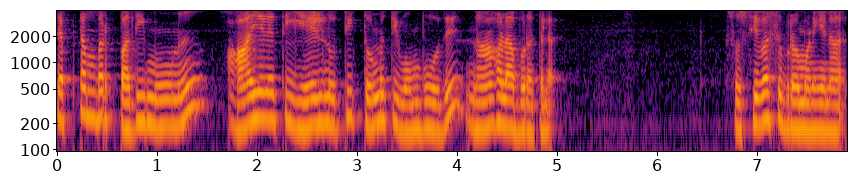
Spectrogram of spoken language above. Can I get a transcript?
செப்டம்பர் பதிமூணு ஆயிரத்தி எழுநூற்றி தொண்ணூற்றி ஒம்பது நாகலாபுரத்தில். ஸோ சிவசுப்பிரமணியனார்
